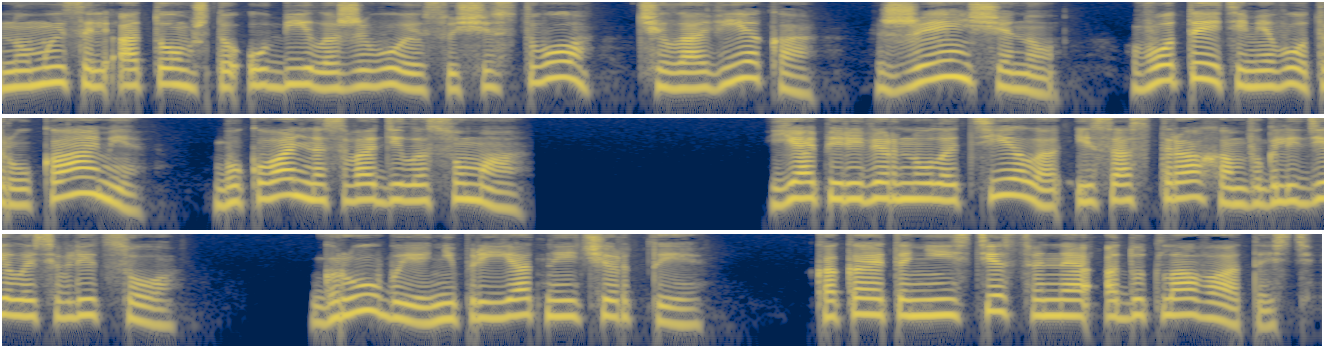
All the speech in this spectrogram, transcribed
Но мысль о том, что убила живое существо, человека, женщину, вот этими вот руками, буквально сводила с ума. Я перевернула тело и со страхом вгляделась в лицо. Грубые, неприятные черты, какая-то неестественная одутловатость,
